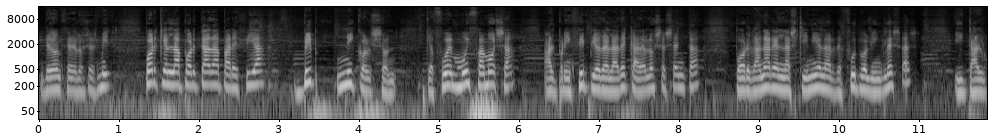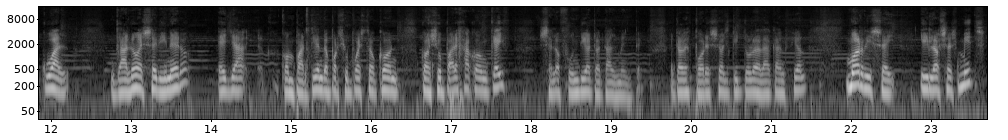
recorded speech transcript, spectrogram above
de 11 de los Smiths, porque en la portada aparecía Bib Nicholson, que fue muy famosa al principio de la década de los 60 por ganar en las quinielas de fútbol inglesas y tal cual ganó ese dinero, ella compartiendo por supuesto con, con su pareja, con Keith, se lo fundió totalmente. Entonces, por eso el título de la canción, Morrissey y los Smiths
